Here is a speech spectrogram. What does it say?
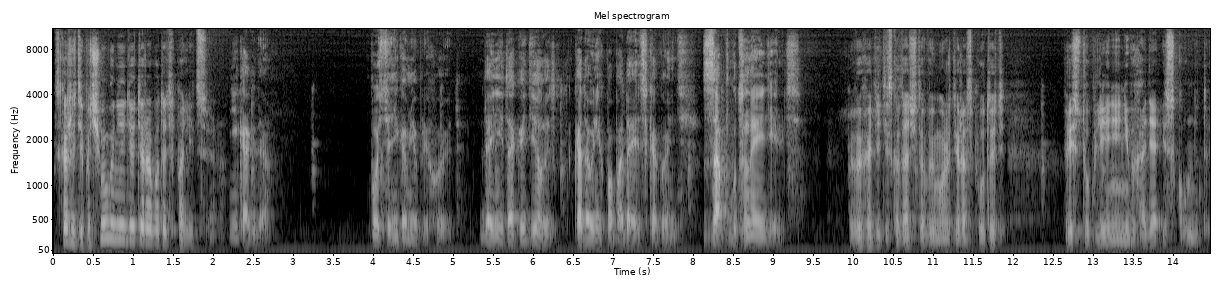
Скажите, почему вы не идете работать в полицию? Никогда. Пусть они ко мне приходят. Да они так и делают, когда у них попадается какое-нибудь запутанное дельце. Вы хотите сказать, что вы можете распутать преступление, не выходя из комнаты?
